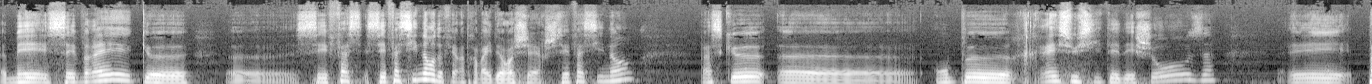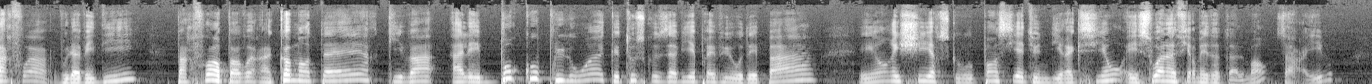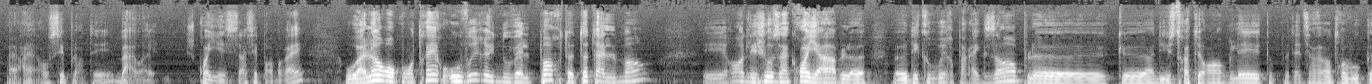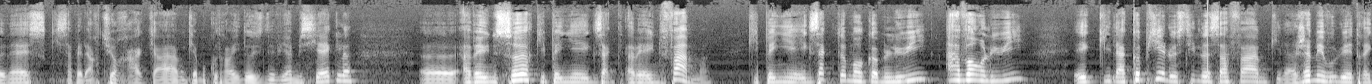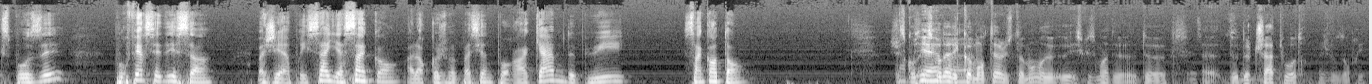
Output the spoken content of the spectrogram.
Mais c'est vrai que c'est fascinant de faire un travail de recherche. C'est fascinant parce que on peut ressusciter des choses et parfois, vous l'avez dit, parfois on peut avoir un commentaire qui va aller beaucoup plus loin que tout ce que vous aviez prévu au départ et enrichir ce que vous pensiez être une direction et soit l'infirmer totalement, ça arrive. On s'est planté, bah ouais, je croyais ça, c'est pas vrai. Ou alors au contraire, ouvrir une nouvelle porte totalement et rendre les choses incroyables. Euh, découvrir par exemple euh, qu'un illustrateur anglais que peut-être certains d'entre vous connaissent, qui s'appelle Arthur Rackham, qui a beaucoup travaillé au 19e siècle, euh, avait une sœur qui peignait exact, avait une femme qui peignait exactement comme lui, avant lui, et qu'il a copié le style de sa femme, qui n'a jamais voulu être exposé, pour faire ses dessins. Bah, j'ai appris ça il y a 5 ans, alors que je me passionne pour Rackham depuis 50 ans. Est-ce qu'on a des euh, commentaires justement, euh, excuse-moi, de, de, chat ou autre? Je vous en prie.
